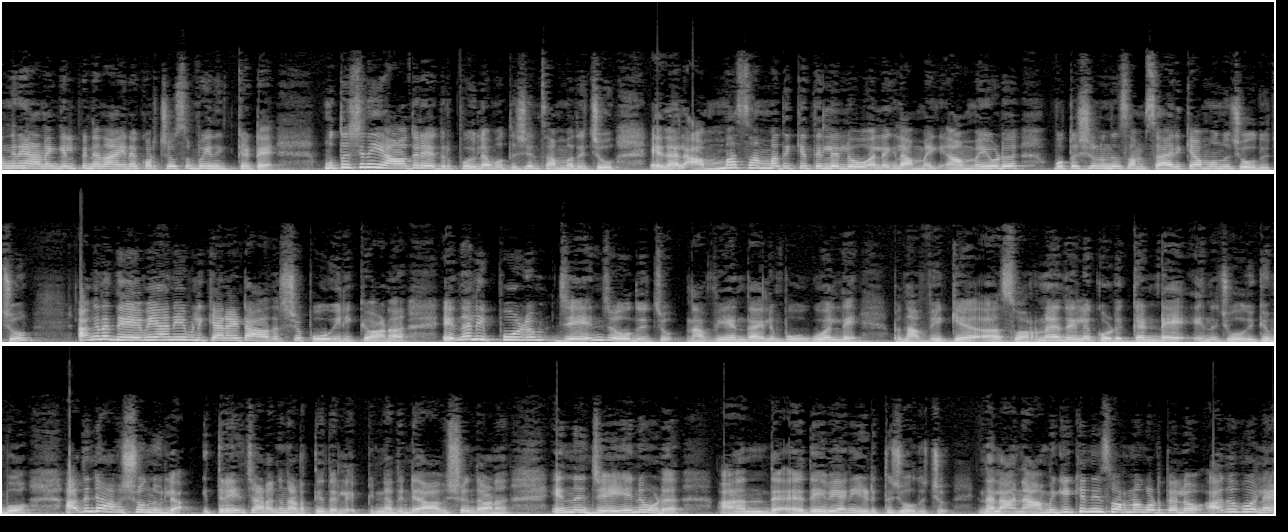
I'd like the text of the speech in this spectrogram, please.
അങ്ങനെയാണെങ്കിൽ പിന്നെ നയനെ കുറച്ച് ദിവസം പോയി നിൽക്കട്ടെ മുത്തശ്ശന് യാതൊരു എതിർപ്പുമില്ല മുത്തശ്ശൻ സമ്മതിച്ചു. എന്നാൽ അമ്മ സമ്മതിക്കത്തില്ലല്ലോ? അല്ലെങ്കിൽ അമ്മ അമ്മയോട് മുത്തശ്ശനൊന്ന് സംസാരിക്കാമോ എന്ന് ചോദിച്ചു. അങ്ങനെ ദേവയാനിയെ വിളിക്കാനായിട്ട് ആദർശ് പോയിരിക്കുവാണ്. എന്നാൽ ഇപ്പോഴും ജയൻ ചോദിച്ചു നവ്യ എന്തായാലും പോകുമല്ലേ അപ്പം നവ്യയ്ക്ക് സ്വർണം സ്വർണം എന്തെങ്കിലും കൊടുക്കണ്ടേ? എന്ന് ചോദിക്കുമ്പോൾ അതിന്റെ ആവശ്യമൊന്നുമില്ല. ഇത്രയും ചടങ്ങ് നടത്തിയതല്ലേ? പിന്നെ അതിന്റെ ആവശ്യം എന്താണ്? എന്ന് ജയനോട് ദേവയാനി എടുത്തു ചോദിച്ചു. എന്നാൽ അനാമികയ്ക്ക് നീ സ്വർണം കൊടുത്തല്ലോ അതുപോലെ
